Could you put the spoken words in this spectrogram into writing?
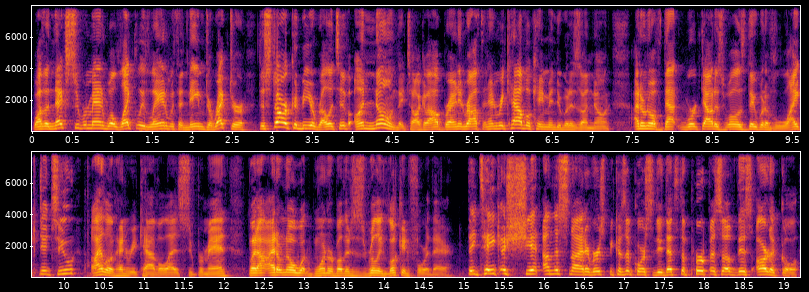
While the next Superman will likely land with a named director, the star could be a relative unknown. They talk about how Brandon Routh and Henry Cavill came into it as unknown. I don't know if that worked out as well as they would have liked it to. I love Henry Cavill as Superman, but I don't know what Warner Brothers is really looking for there. They take a shit on the Snyderverse because, of course, dude, that's the purpose of this article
